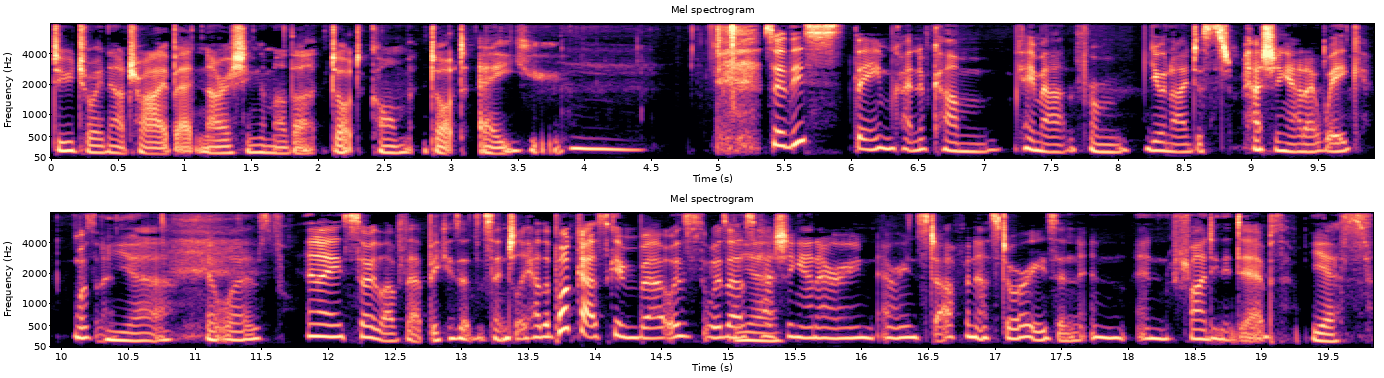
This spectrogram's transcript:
do join our tribe at nourishingthemother.com.au. Mm. So this theme kind of come came out from you and I just hashing out our week wasn't it? Yeah, it was. And I so love that because that's essentially how the podcast came about was was us yeah. hashing out our own our own stuff and our stories and, and and finding the depth. Yes.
